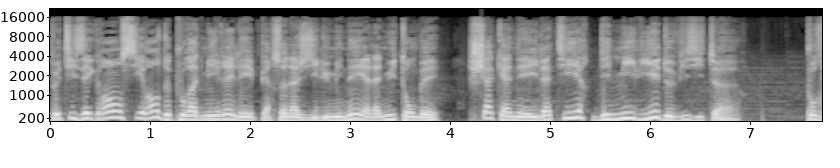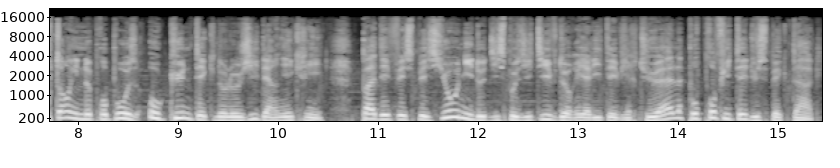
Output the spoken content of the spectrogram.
Petits et grands s'y rendent pour admirer les personnages illuminés à la nuit tombée. Chaque année, il attire des milliers de visiteurs. Pourtant, il ne propose aucune technologie dernier cri, pas d'effets spéciaux ni de dispositifs de réalité virtuelle pour profiter du spectacle.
